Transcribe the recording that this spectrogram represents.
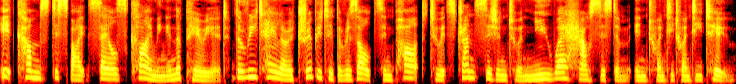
It comes despite sales climbing in the period. The retailer attributed the results in part to its transition to a new warehouse system in 2022.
